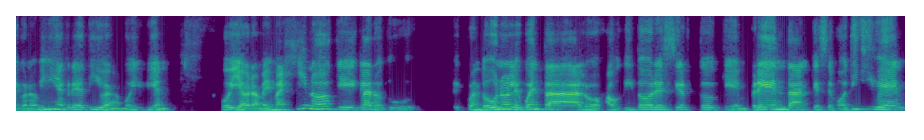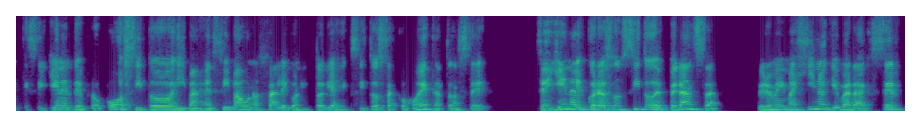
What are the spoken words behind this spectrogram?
economía creativa. Muy bien. Oye, ahora me imagino que, claro, tú cuando uno le cuenta a los auditores, ¿cierto?, que emprendan, que se motiven, que se llenen de propósito y más encima uno sale con historias exitosas como esta, entonces se llena el corazoncito de esperanza. Pero me imagino que para ser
